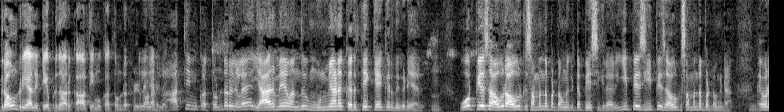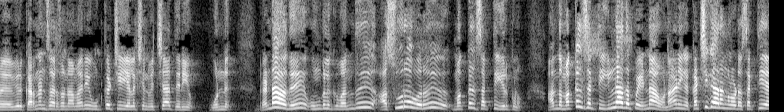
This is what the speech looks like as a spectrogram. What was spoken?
கிரவுண்ட் ரியாலிட்டி அப்படிதான் இருக்கு? அதிமுக தொண்டர்கள் மனநிலை. அதிமுக தொண்டர்களை யாருமே வந்து உண்மையான கருத்தே கேட்கறது கிடையாது. ஓபிஎஸ் அவர் அவருக்கு சம்பந்தப்பட்டவங்க கிட்ட பேசிக்கிறாரு. இபிஎஸ் இபிஎஸ் அவருக்கு சம்பந்தப்பட்டவங்க கிட்ட. ஒரு இவர் கர்ணன் சார் சொன்ன மாதிரி உட்கட்சி எலெக்ஷன் வச்சா தெரியும். ஒண்ணு. ரெண்டாவது உங்களுக்கு வந்து அசுர ஒரு மக்கள் சக்தி இருக்கணும். அந்த மக்கள் சக்தி இல்லாதப்ப என்ன ஆகும்னா நீங்க கட்சிக்காரங்களோட சக்தியை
